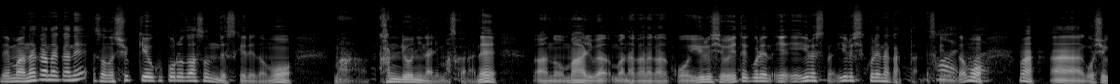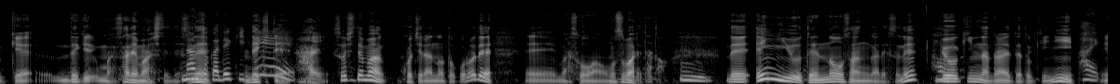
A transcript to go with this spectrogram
でまあなかなかねその出家を志すんですけれどもまあ官僚になりますからね。あの周りは、まあ、なかなかこう許しを得てくれ許し許してくれなかったんですけれども、はいはい。まああーご出家でき、まあ、されましてですね。なんとかできて。できて、はい、そしてまあこちらのところで、えーまあ、草案を結ばれたと。うん、で円融天皇さんがですねはい。病気になられた時に、はい。え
